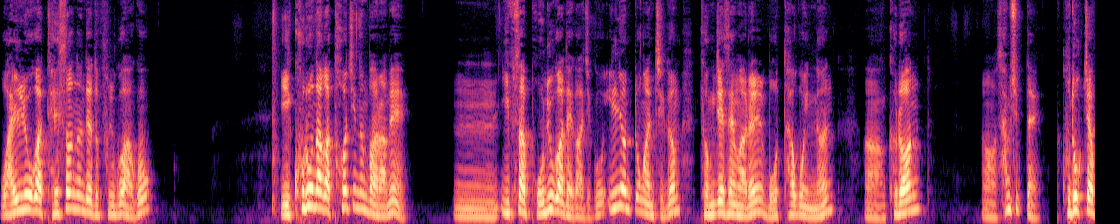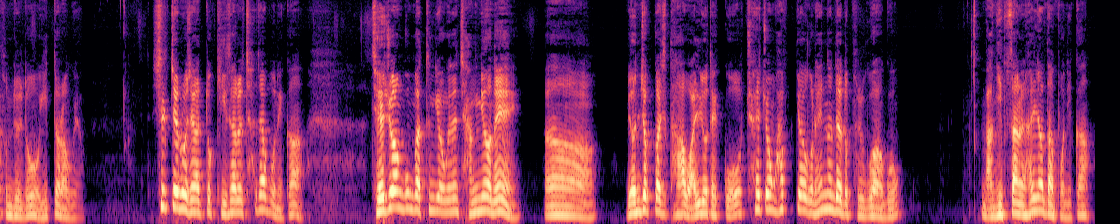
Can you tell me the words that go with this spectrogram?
완료가 됐었는데도 불구하고 이 코로나가 터지는 바람에 음, 입사 보류가 돼가지고 1년 동안 지금 경제생활을 못하고 있는 어, 그런 어, 30대 구독자분들도 있더라고요. 실제로 제가 또 기사를 찾아보니까 제주항공 같은 경우에는 작년에 어, 면접까지 다 완료됐고 최종 합격을 했는데도 불구하고 막 입사를 하려다 보니까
